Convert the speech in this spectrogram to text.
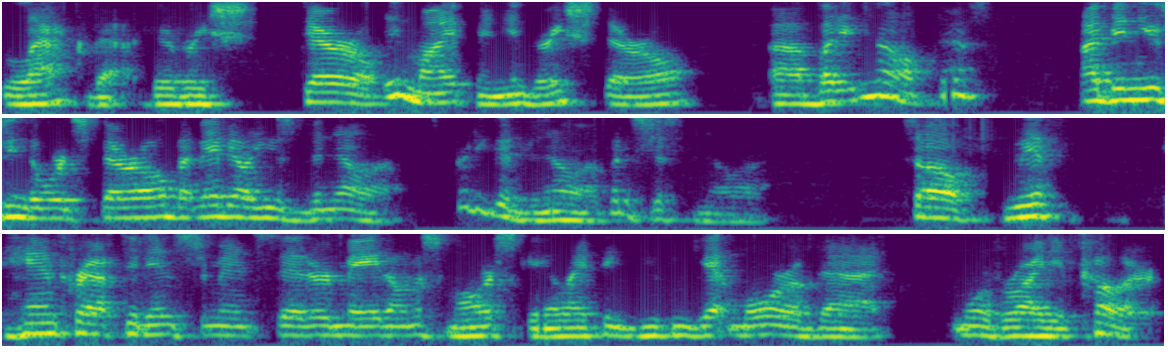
lack that. They're very sterile, in my opinion, very sterile. Uh, but it, no, that's I've been using the word sterile, but maybe I'll use vanilla. It's pretty good vanilla, but it's just vanilla. So with handcrafted instruments that are made on a smaller scale, I think you can get more of that, more variety of color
